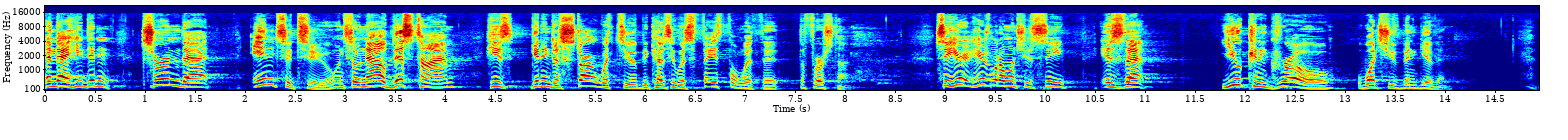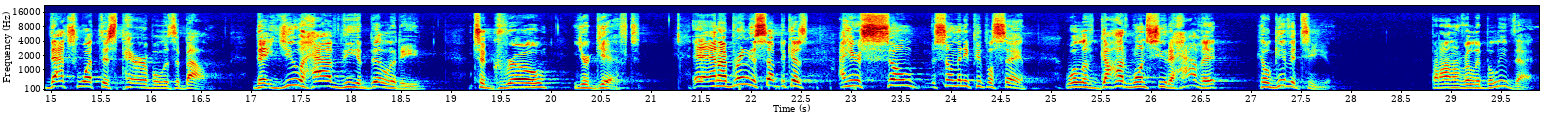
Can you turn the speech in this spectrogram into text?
And that he didn't turn that into two. And so now this time, he's getting to start with two because he was faithful with it the first time. See, here, here's what I want you to see is that you can grow what you've been given. That's what this parable is about. That you have the ability to grow your gift. And I bring this up because I hear so, so many people say, well, if God wants you to have it, He'll give it to you. But I don't really believe that.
